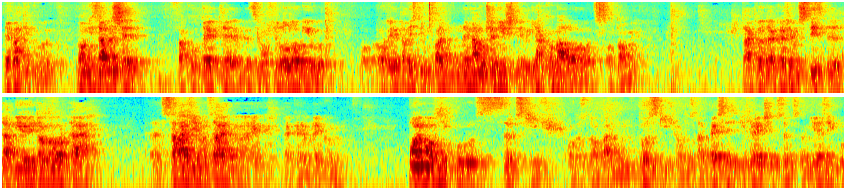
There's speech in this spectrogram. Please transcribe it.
tematiku. Mnogi završe fakultete, recimo filologiju, orientalistiku, pa ne nauče ništa, jako malo o, o tome. Tako da, kažem, sti, da, bio i dogovor da sarađujemo zajedno na, da kažem, nekom pojmovniku srpskih, odnosno, pardon, turskih, odnosno persijskih reči u srpskom jeziku,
